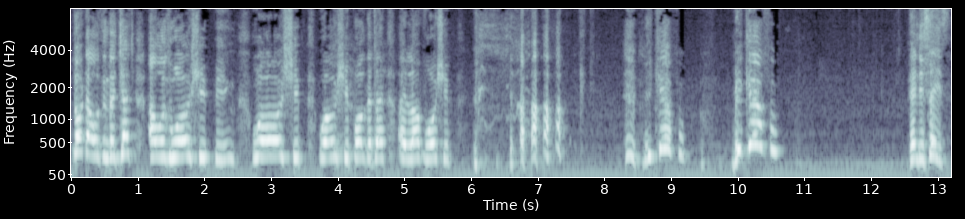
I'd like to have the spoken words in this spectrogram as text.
Lord, I was in the church. I was worshiping, worship, worship all the time. I love worship. Be careful. Be careful. And he says,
